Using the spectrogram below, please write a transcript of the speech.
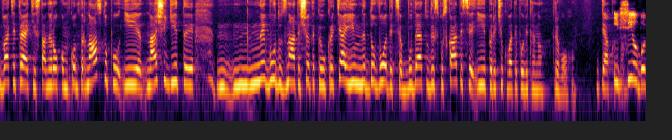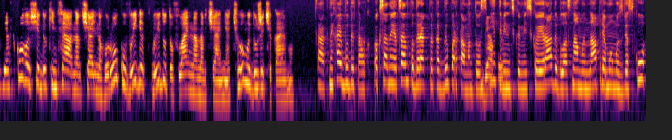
23-й стане роком контрнаступу, і наші діти не будуть знати, що таке укриття, і їм не доводиться буде туди спускатися і перечікувати повітряну тривогу. Дякую. І всі обов'язково ще до кінця навчального року вийдуть, вийдуть офлайн на навчання, чого ми дуже чекаємо. Так, нехай буде так. Оксана Яценко, директорка департаменту освіти Дякую. Вінницької міської ради, була з нами на прямому зв'язку.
